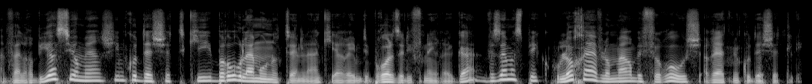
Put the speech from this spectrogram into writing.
אבל רבי יוסי אומר שהיא מקודשת, כי ברור למה הוא נותן לה, כי הרי הם דיברו על זה לפני רגע, וזה מספיק. הוא לא חייב לומר בפירוש, הרי את מקודשת לי.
